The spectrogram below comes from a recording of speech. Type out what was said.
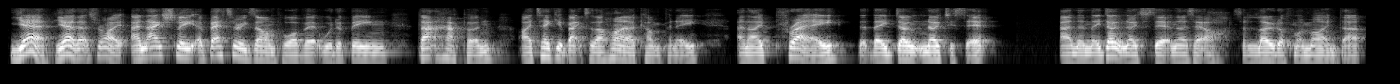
Yeah, yeah, that's right. And actually, a better example of it would have been that happen. I take it back to the hire company and I pray that they don't notice it. And then they don't notice it, and I say, "Oh, it's a load off my mind that."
